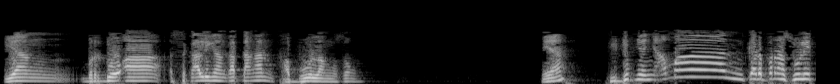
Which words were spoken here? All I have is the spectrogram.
Yang berdoa sekali ngangkat tangan, kabul langsung. Ya, hidupnya nyaman, karena pernah sulit.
